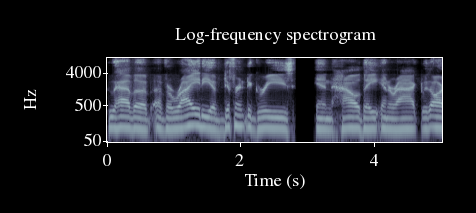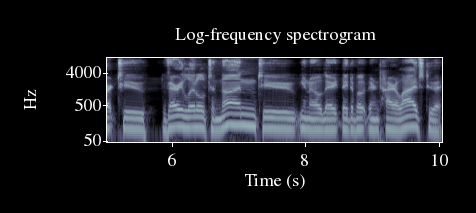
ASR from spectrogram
who have a, a variety of different degrees in how they interact with art to very little to none to you know they they devote their entire lives to it.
